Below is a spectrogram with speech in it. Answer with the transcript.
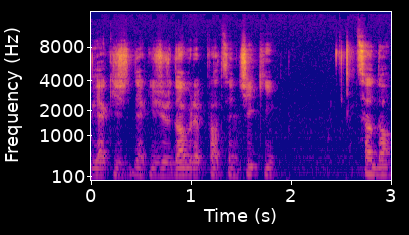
jakieś, jakieś już dobre procenciki co do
